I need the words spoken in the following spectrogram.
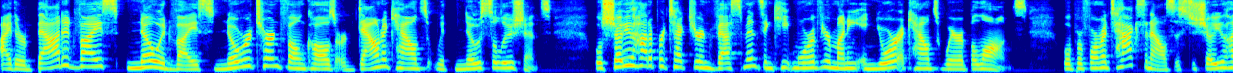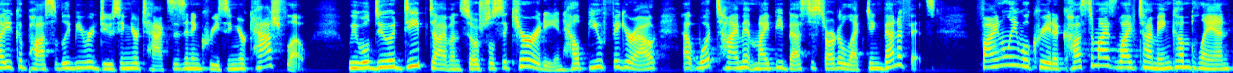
either bad advice, no advice, no return phone calls, or down accounts with no solutions. We'll show you how to protect your investments and keep more of your money in your accounts where it belongs. We'll perform a tax analysis to show you how you could possibly be reducing your taxes and increasing your cash flow. We will do a deep dive on Social Security and help you figure out at what time it might be best to start electing benefits. Finally, we'll create a customized lifetime income plan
